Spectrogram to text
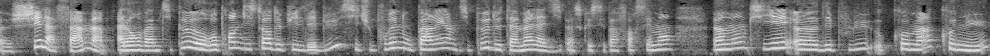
euh, chez la femme. Alors on va un petit peu reprendre l'histoire depuis le début. Si tu pourrais nous parler un petit peu de ta maladie, parce que c'est pas forcément un nom qui est euh, des plus communs, connus.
